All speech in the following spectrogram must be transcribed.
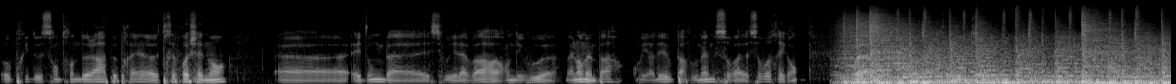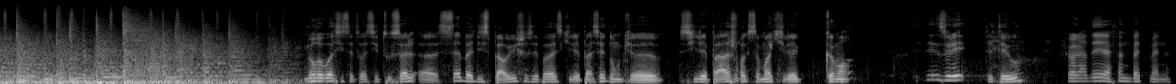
au prix de 130 dollars à peu près euh, très prochainement. Euh, et donc, bah, si vous voulez la voir, rendez-vous. euh, bah non, même pas. Regardez par vous-même sur, euh, sur votre écran. Voilà. Me revoici cette fois-ci tout seul. Seb a disparu, je sais pas où est-ce qu'il est passé, donc s'il est pas là, je crois que c'est moi qui vais. Comment Désolé, T'étais où? Je vais regarder la fin de Batman.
